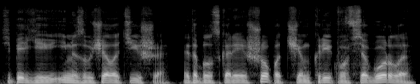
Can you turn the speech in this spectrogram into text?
Теперь ее имя звучало тише. Это был скорее шепот, чем крик во все горло,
